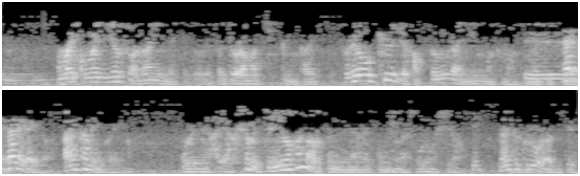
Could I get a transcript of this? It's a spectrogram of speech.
うん。あまりコメディ要素はないんだけど、やっぱりドラマチックに書いて、それを98分ぐらいにうまくまとめて、へー。だ誰がいいのアンカミングがいいの？俺ね、役者名全員わかんなかったんだよね、あれ、この人俺も知らんえ、ナイトクローラー出てる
